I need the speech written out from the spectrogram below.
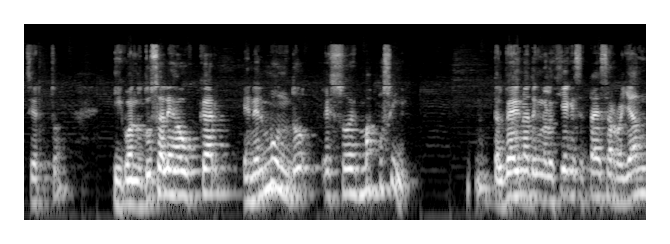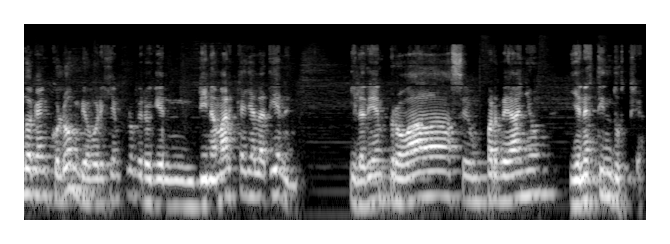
¿cierto? Y cuando tú sales a buscar en el mundo, eso es más posible. Tal vez hay una tecnología que se está desarrollando acá en Colombia, por ejemplo, pero que en Dinamarca ya la tienen y la tienen probada hace un par de años y en esta industria.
